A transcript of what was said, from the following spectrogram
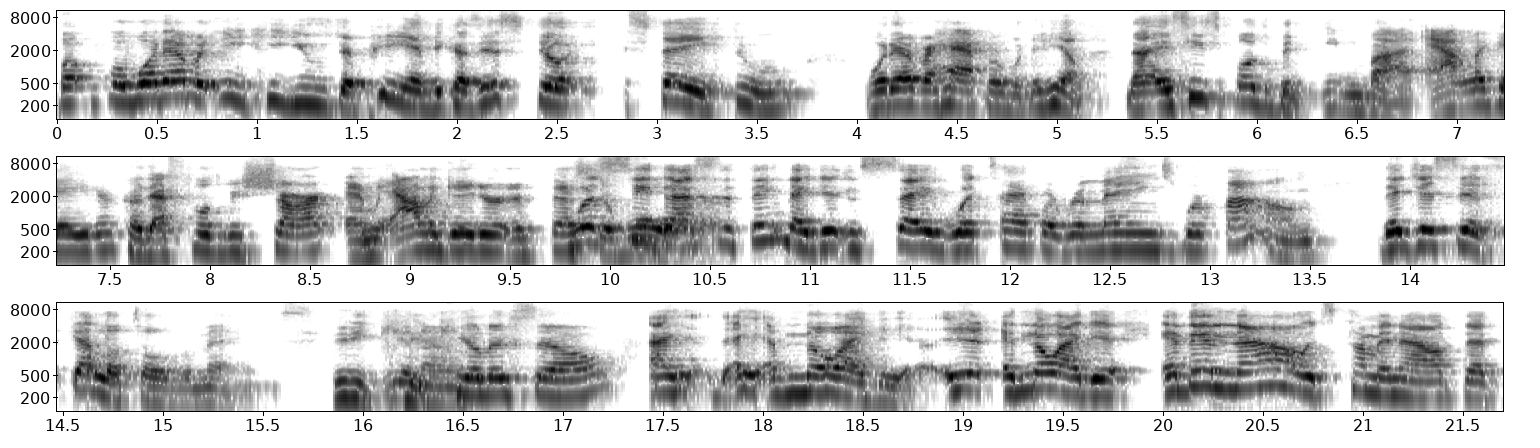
But for whatever ink he used a pen because it still stayed through whatever happened with him. Now, is he supposed to have been eaten by an alligator? Because that's supposed to be shark and alligator infested Well, see, water. that's the thing. They didn't say what type of remains were found. They just said skeletal remains. Did he you know? kill himself? I, I have no idea. It, no idea. And then now it's coming out that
